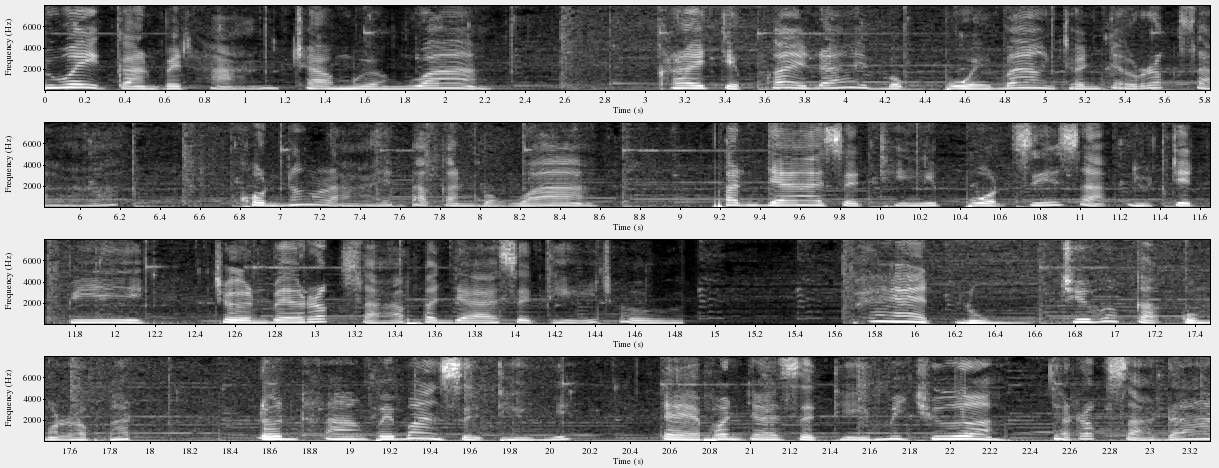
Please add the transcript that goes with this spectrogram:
ด้วยการไปถามชาวเมืองว่า ใครเจ็บไข้ได้บอกป่วยบ้างฉันจะรักษา คนทั้งหลายพากันบอกว่า ปัญญาเศรษฐีปวดศีรษะอยู่เจ็ดปี เชิญไปรักษาปัญญาเศรษฐีเธอ แพทย์หนุ่ม ชื่อว่ากะกุมารพัฒเดินทางไปบ้านเศรษฐี แต่ปัญญาเศรษฐีไม่เชื่อจะรักษาได้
